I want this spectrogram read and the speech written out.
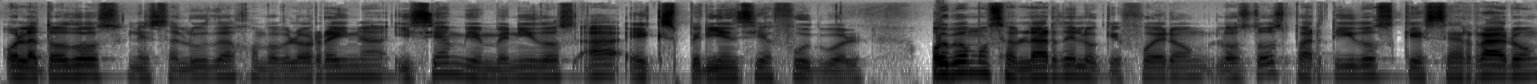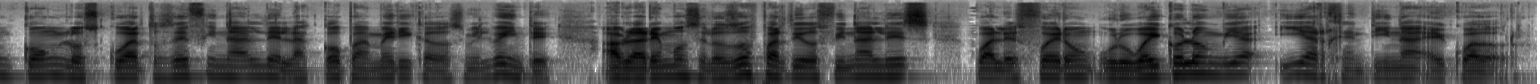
Hola a todos, les saluda Juan Pablo Reina y sean bienvenidos a Experiencia Fútbol. Hoy vamos a hablar de lo que fueron los dos partidos que cerraron con los cuartos de final de la Copa América 2020. Hablaremos de los dos partidos finales, cuales fueron Uruguay-Colombia y Argentina-Ecuador.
